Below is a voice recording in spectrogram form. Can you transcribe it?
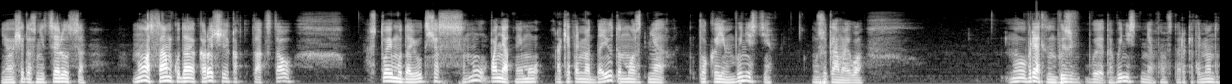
Я вообще даже не целился. Ну, а сам куда... Короче, как-то так встал. Что ему дают сейчас? Ну, понятно, ему ракетомет дают. Он может меня только им вынести. Мужика моего. Ну, вряд ли он выжив... это вынесет меня, потому что ракетомет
